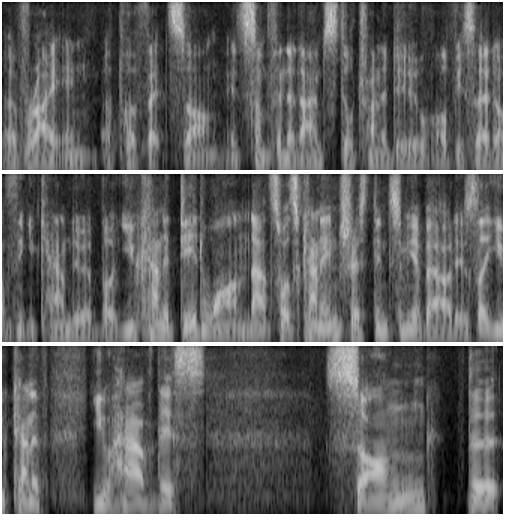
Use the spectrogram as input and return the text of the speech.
of writing a perfect song it's something that i'm still trying to do obviously i don't think you can do it but you kind of did one that's what's kind of interesting to me about it. it is like you kind of you have this song that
